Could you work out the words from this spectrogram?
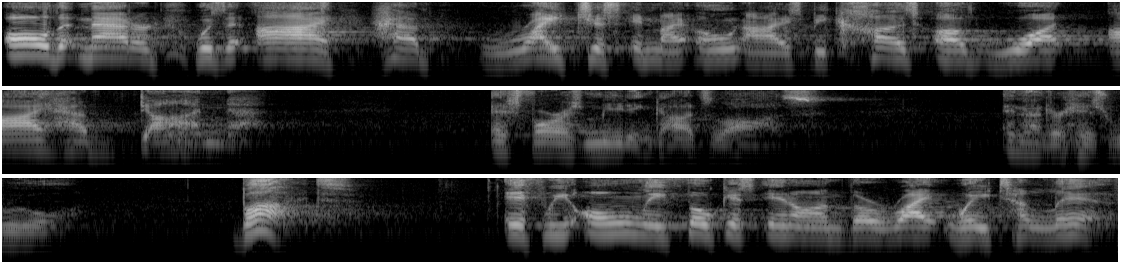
All that mattered was that I have righteous in my own eyes because of what I have done as far as meeting God's laws and under his rule. But if we only focus in on the right way to live.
